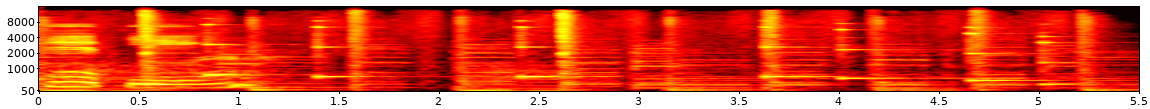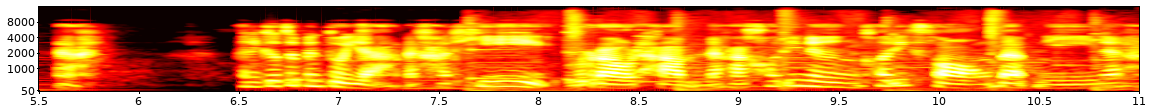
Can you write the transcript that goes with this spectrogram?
เพศหญิง อันนี้ก็จะเป็นตัวอย่างนะคะที่เราทำนะคะ ข้อที่ 1 ข้อที่ 2 แบบนี้นะค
